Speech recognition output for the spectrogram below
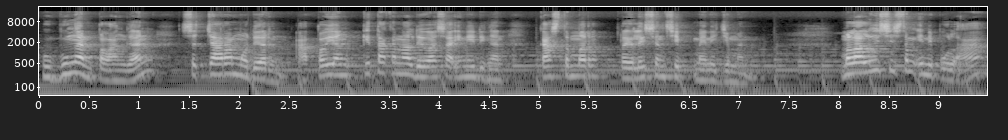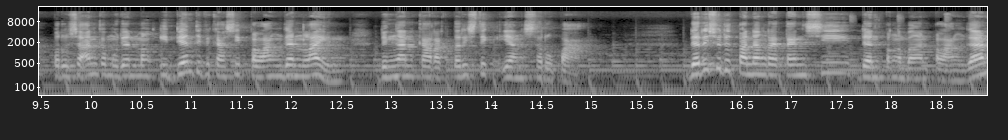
hubungan pelanggan secara modern atau yang kita kenal dewasa ini dengan customer relationship management. Melalui sistem ini pula, perusahaan kemudian mengidentifikasi pelanggan lain dengan karakteristik yang serupa. Dari sudut pandang retensi dan pengembangan pelanggan,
